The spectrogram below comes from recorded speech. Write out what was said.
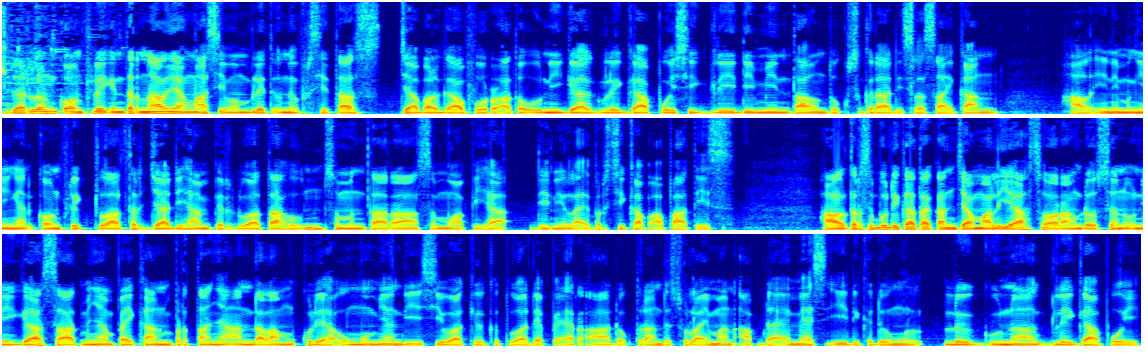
Sudarlun konflik internal yang masih membelit Universitas Jabal Gafur atau Uniga Glegapu Sigli diminta untuk segera diselesaikan. Hal ini mengingat konflik telah terjadi hampir dua tahun, sementara semua pihak dinilai bersikap apatis. Hal tersebut dikatakan Jamaliah, seorang dosen Uniga saat menyampaikan pertanyaan dalam kuliah umum yang diisi Wakil Ketua DPRA Dr. Andes Sulaiman Abda MSI di Gedung Leguna Glegapui.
